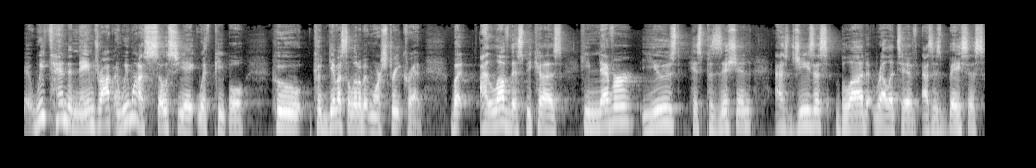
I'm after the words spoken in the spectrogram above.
We tend to name drop and we want to associate with people who could give us a little bit more street cred. But I love this because he never used his position as Jesus' blood relative as his basis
